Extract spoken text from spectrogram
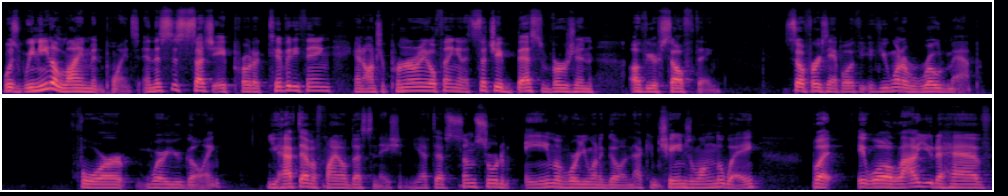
was we need alignment points. And this is such a productivity thing, an entrepreneurial thing, and it's such a best version of yourself thing. So, for example, if, if you want a roadmap for where you're going, you have to have a final destination. You have to have some sort of aim of where you want to go, and that can change along the way, but it will allow you to have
